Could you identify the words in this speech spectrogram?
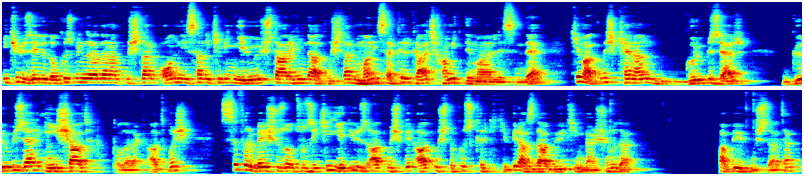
259 bin liradan atmışlar. 10 Nisan 2023 tarihinde atmışlar. Manisa Kırkağaç Hamitli mahallesinde. Kim atmış? Kenan Gürbüzer. Gürbüzer İnşaat olarak atmış. 0532 761 69 42 biraz daha büyüteyim ben şunu da. Ha büyükmüş zaten.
